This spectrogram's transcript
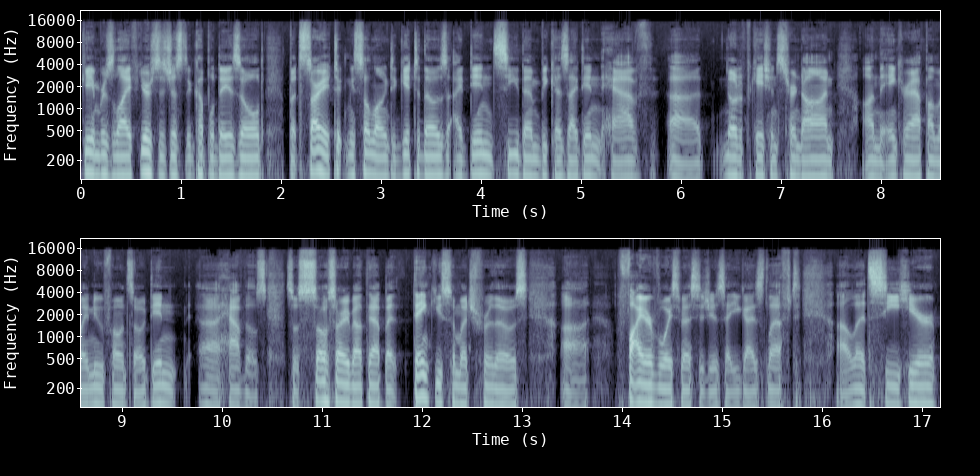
Gamer's Life, yours is just a couple days old, but sorry it took me so long to get to those. I didn't see them because I didn't have uh, notifications turned on on the Anchor app on my new phone, so I didn't uh, have those. So, so sorry about that, but thank you so much for those uh, fire voice messages that you guys left. Uh, let's see here.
